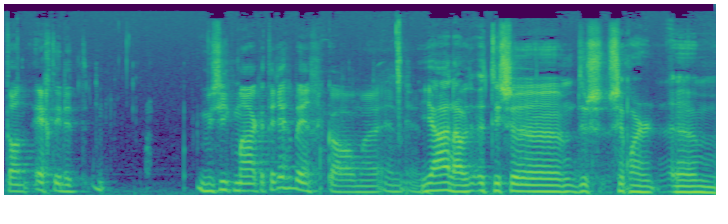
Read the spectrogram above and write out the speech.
dan echt in het muziek maken terecht bent gekomen. En, en Ja, nou, het is eh, dus zeg maar ehm,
